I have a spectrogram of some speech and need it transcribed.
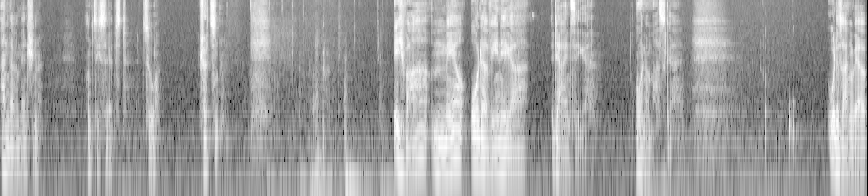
andere Menschen und sich selbst zu schützen. Ich war mehr oder weniger der Einzige ohne Maske. Oder sagen wir,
